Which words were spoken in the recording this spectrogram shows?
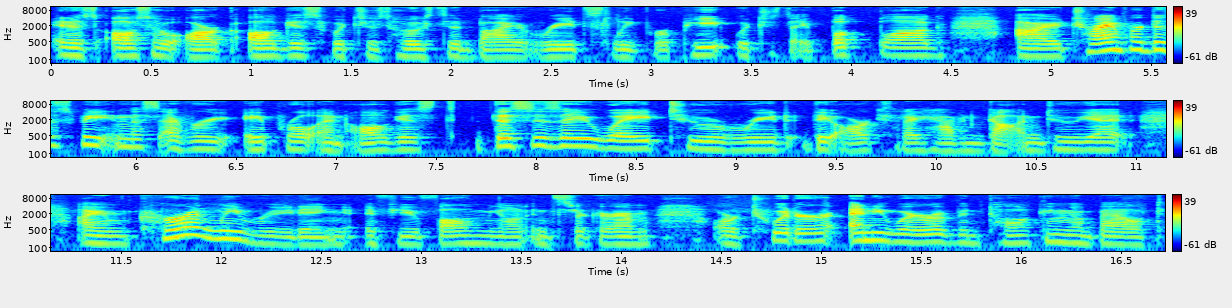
It is also ARC August, which is hosted by Read, Sleep, Repeat, which is a book blog. I try and participate in this every April and August. This is a way to read the arcs that I haven't gotten to yet. I am currently reading, if you follow me on Instagram or Twitter, anywhere I've been talking about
